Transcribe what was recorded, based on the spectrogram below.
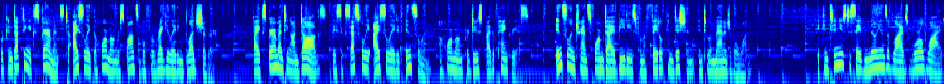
were conducting experiments to isolate the hormone responsible for regulating blood sugar. By experimenting on dogs, they successfully isolated insulin, a hormone produced by the pancreas. Insulin transformed diabetes from a fatal condition into a manageable one. It continues to save millions of lives worldwide,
